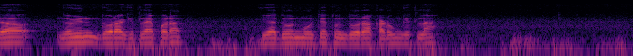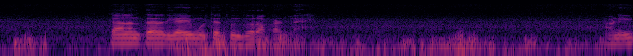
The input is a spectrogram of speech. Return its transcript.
तर नवीन दोरा घेतला आहे परत. या दोन मोत्यातून दोरा काढून घेतला. त्यानंतर याही मोत्यातून दोरा काढला आहे आणि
